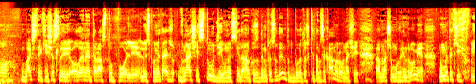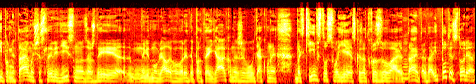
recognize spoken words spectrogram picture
О, бачите, які щасливі Олена і Тарас Тополі. Люсь, пам'ятаєш, в нашій студії вони в сніданку з один плюс один. Тут були трошки там за камеру в нашій е, в нашому грінрумі. Ну ми таких і пам'ятаємо, щасливі дійсно завжди е, не відмовляли говорити про те, як вони живуть, як вони батьківство своє, скажімо, так, розвивають, та, і так далі. І тут історія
